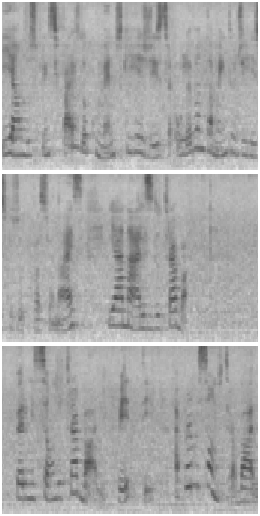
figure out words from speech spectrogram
e é um dos principais documentos que registra o levantamento de riscos ocupacionais e a análise do trabalho. Permissão do trabalho, PT. A permissão do trabalho,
